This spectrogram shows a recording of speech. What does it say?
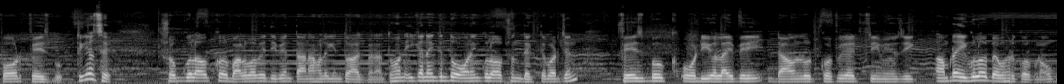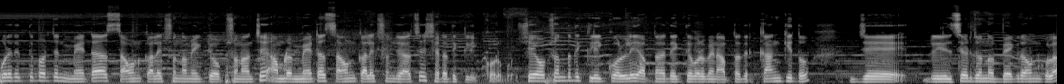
for Facebook ঠিক আছে? সবগুলো অক্ষর ভালোভাবে দিবেন তা না হলে কিন্তু আসবে না। তখন এখানে কিন্তু অনেকগুলো অপশন দেখতে পাচ্ছেন Facebook audio library download copyright free music আমরা এগুলো ব্যবহার করব না। উপরে দেখতে পাচ্ছেন মেটা সাউন্ড কালেকশন নামে একটি অপশন আছে। আমরা মেটা সাউন্ড কালেকশন যে আছে, সেটাতে ক্লিক করব। সেই অপশনটাতে ক্লিক করলেই আপনারা দেখতে পারবেন আপনাদের কাঙ্ক্ষিত যে রিলসের জন্য ব্যাকগ্রাউন্ডগুলো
